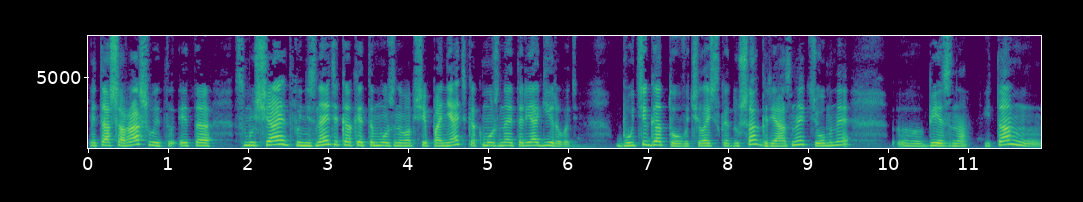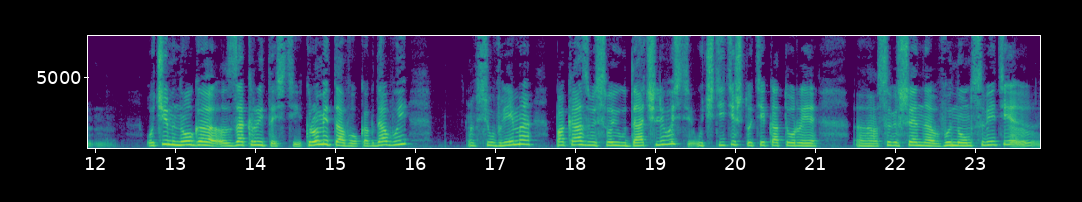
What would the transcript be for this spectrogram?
Это ошарашивает, это смущает, вы не знаете, как это можно вообще понять, как можно на это реагировать. Будьте готовы. Человеческая душа грязная, темная, э, бездна. И там очень много закрытости. Кроме того, когда вы все время показываете свою удачливость, учтите, что те, которые совершенно в ином свете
